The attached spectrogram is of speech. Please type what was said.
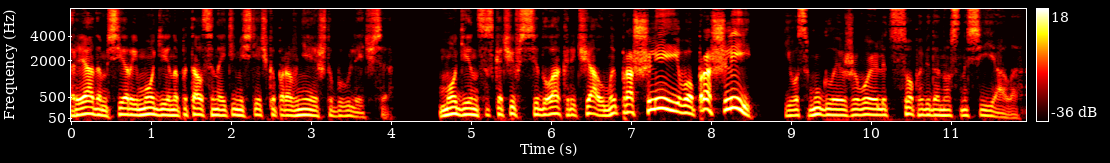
Рядом серый Могиен пытался найти местечко поровнее, чтобы улечься. Могиен, соскочив с седла, кричал «Мы прошли его! Прошли!» Его смуглое живое лицо победоносно сияло.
